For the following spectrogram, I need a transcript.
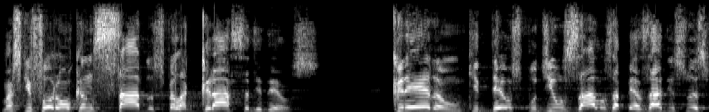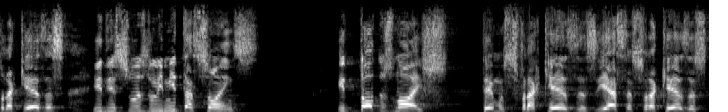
mas que foram alcançados pela graça de Deus. Creram que Deus podia usá-los apesar de suas fraquezas e de suas limitações. E todos nós temos fraquezas, e essas fraquezas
